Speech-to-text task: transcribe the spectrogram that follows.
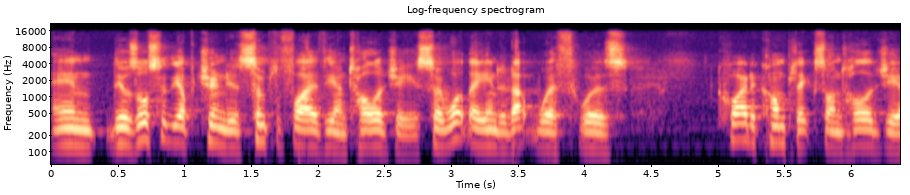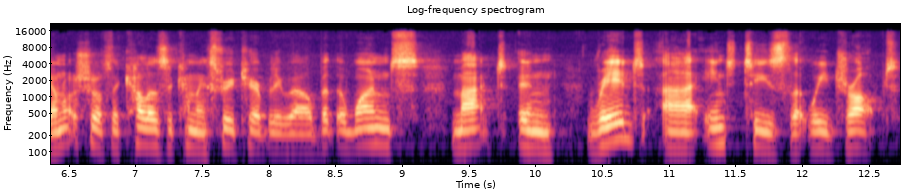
And there was also the opportunity to simplify the ontology. So what they ended up with was quite a complex ontology. I'm not sure if the colors are coming through terribly well, but the ones marked in red are entities that we dropped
